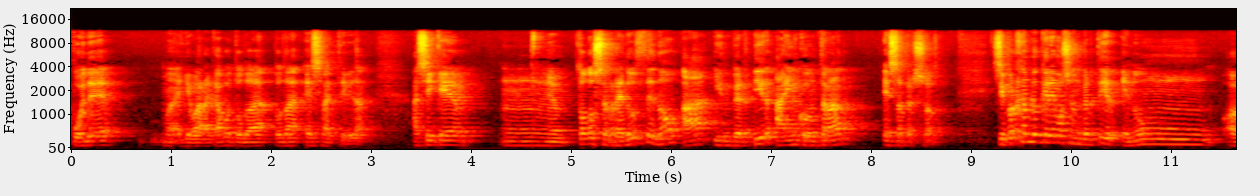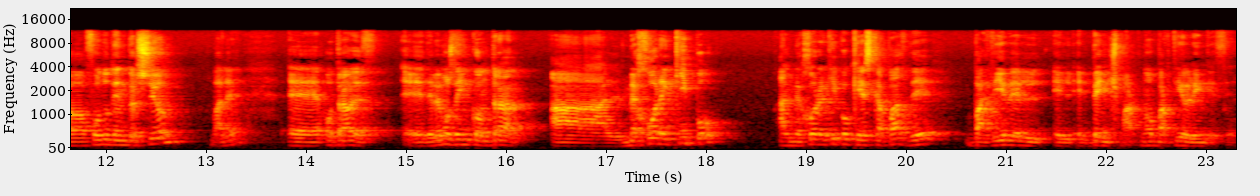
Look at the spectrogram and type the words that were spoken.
puede eh, llevar a cabo toda, toda esa actividad. Así que mm, todo se reduce ¿no? a invertir, a encontrar esa persona. Si por ejemplo queremos invertir en un fondo de inversión, ¿vale? otra vez, debemos de encontrar al mejor equipo, al mejor equipo que es capaz de batir el, benchmark, ¿no? batir el índice.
